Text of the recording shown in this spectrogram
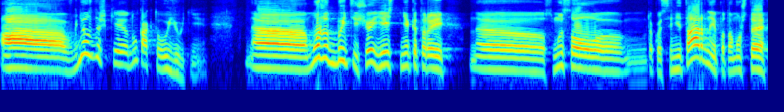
а в гнездышке ну как-то уютнее. Э, может быть еще есть некоторый э, смысл такой санитарный, потому что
